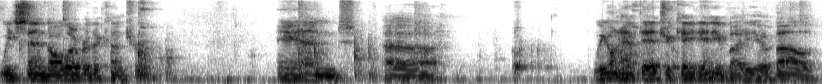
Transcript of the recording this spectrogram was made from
we send all over the country. And, uh, we don't have to educate anybody about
